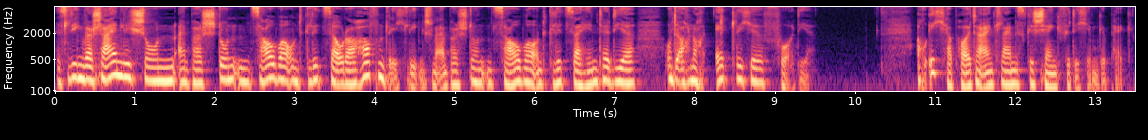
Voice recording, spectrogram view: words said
es liegen wahrscheinlich schon ein paar Stunden Zauber und Glitzer oder hoffentlich liegen schon ein paar Stunden Zauber und Glitzer hinter dir und auch noch etliche vor dir. Auch ich habe heute ein kleines Geschenk für dich im Gepäck.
